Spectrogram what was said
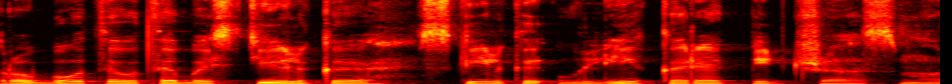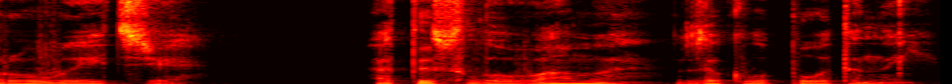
Роботи у тебе стільки, скільки у лікаря під час моровиці, а ти словами заклопотаний.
